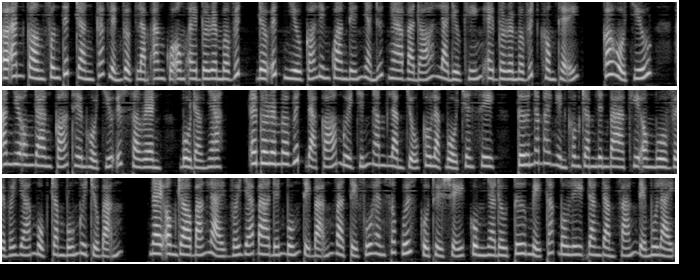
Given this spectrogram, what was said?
Ở Anh còn phân tích rằng các lĩnh vực làm ăn của ông Abramovich đều ít nhiều có liên quan đến nhà nước Nga và đó là điều khiến Abramovich không thể có hộ chiếu. Anh như ông đang có thêm hộ chiếu Israel, Bồ Đào Nha. Abramovich đã có 19 năm làm chủ câu lạc bộ Chelsea từ năm 2003 khi ông mua về với giá 140 triệu bảng. Nay ông rao bán lại với giá 3 đến 4 tỷ bảng và tỷ phú Hans Sockwitz của Thụy Sĩ cùng nhà đầu tư Mỹ Tác Bowley đang đàm phán để mua lại.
